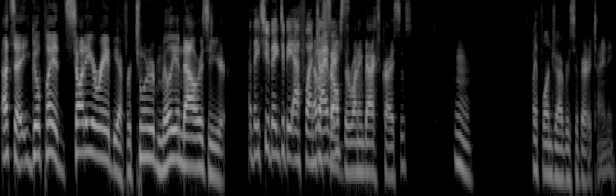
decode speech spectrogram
That's it. You go play in Saudi Arabia for $200 million a year. Are they too big to be F1 That'll drivers? solve the running backs crisis. Mm. F1 drivers are very tiny.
